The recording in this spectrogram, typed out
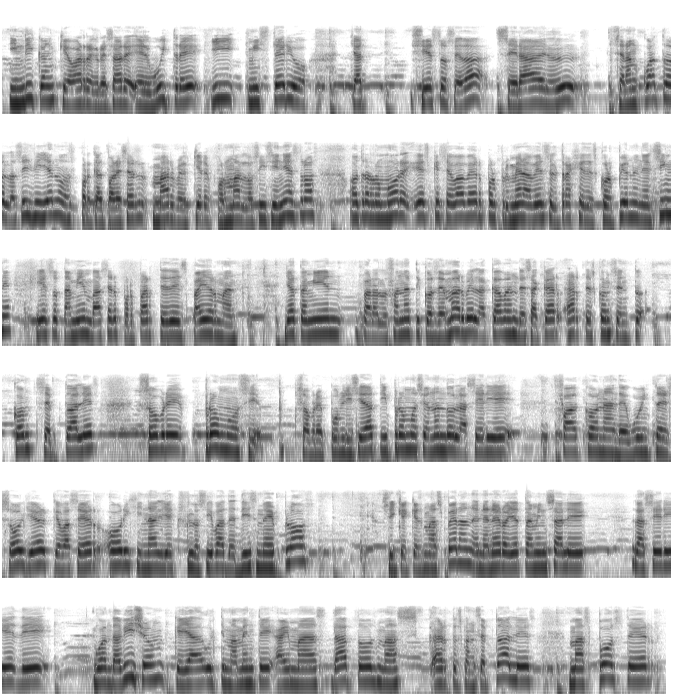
indican que va a regresar el buitre y Misterio. Ya, si esto se da, será el serán cuatro de los seis villanos porque al parecer Marvel quiere formar los seis siniestros. Otro rumor es que se va a ver por primera vez el traje de escorpión en el cine y eso también va a ser por parte de Spider-Man. Ya también para los fanáticos de Marvel acaban de sacar artes conceptuales sobre, sobre publicidad y promocionando la serie Falcon and the Winter Soldier que va a ser original y exclusiva de Disney Plus. Así que, ¿qué más esperan? En enero ya también sale la serie de WandaVision, que ya últimamente hay más datos, más artes conceptuales, más póster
